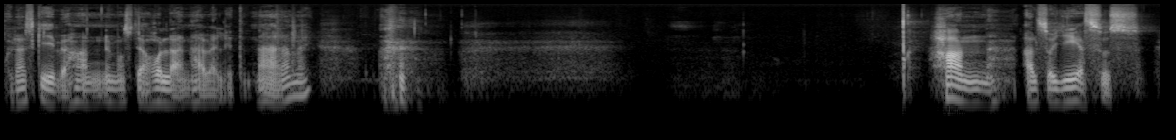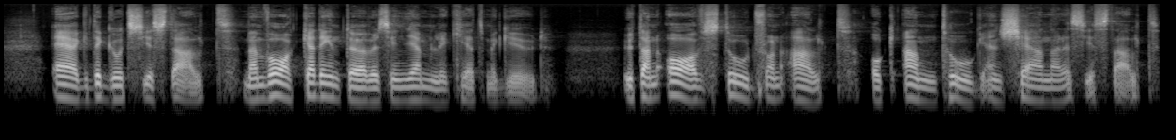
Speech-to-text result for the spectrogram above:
Och där skriver han, nu måste jag hålla den här väldigt nära mig. Han, alltså Jesus, ägde Guds gestalt men vakade inte över sin jämlikhet med Gud utan avstod från allt och antog en tjänares gestalt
